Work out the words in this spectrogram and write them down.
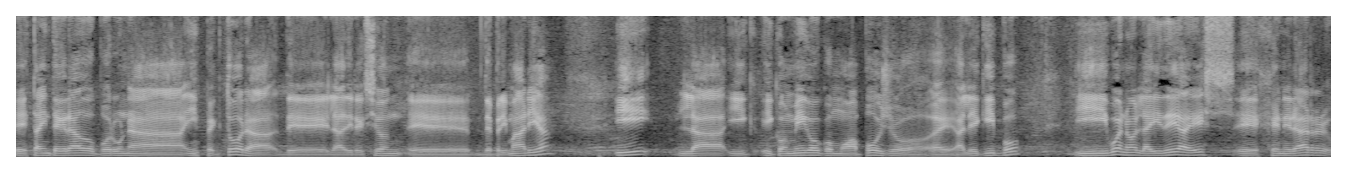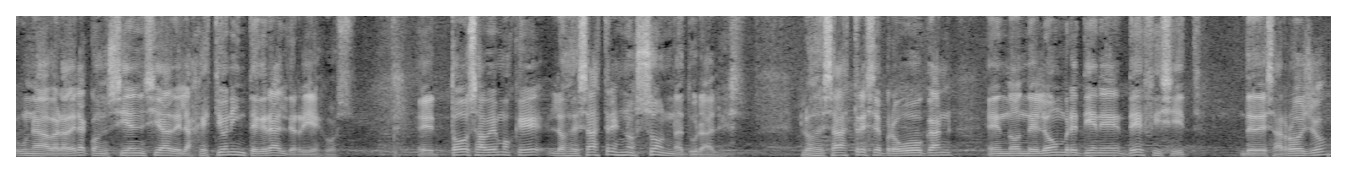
Está integrado por una inspectora de la Dirección eh, de Primaria y, conmigo como apoyo eh, al equipo. Y bueno, la idea es eh, generar una verdadera conciencia de la gestión integral de riesgos. Eh, todos sabemos que los desastres no son naturales. Los desastres se provocan en donde el hombre tiene déficit de desarrollo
